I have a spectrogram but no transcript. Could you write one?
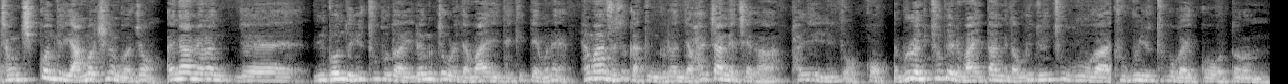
정치권들이 안 먹히는 거죠. 왜냐하면은 이제 일본도 유튜브다 이런 쪽으로 이제 많이 됐기 때문에 혐한 서적 같은 그런 이제 활자 매체가 팔릴 일도 없고 물론 유튜브에는 많이 땁니다. 우리도 유튜브가 극우 유튜브가 있고 또는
